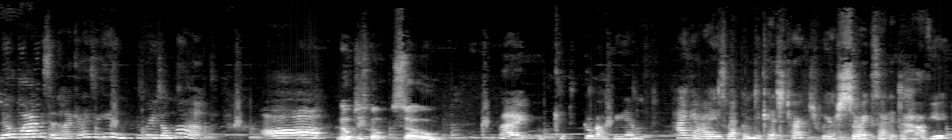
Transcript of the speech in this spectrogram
No, why am I saying hi guys again? We've already done that. Ah! No, just go. So. Right, go back again. Hi guys, welcome to Kids Church. We are so excited to have you.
